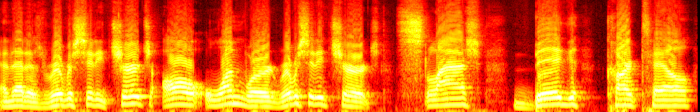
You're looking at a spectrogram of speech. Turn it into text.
and that is River City Church, all one word, River City Church slash big Cartel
